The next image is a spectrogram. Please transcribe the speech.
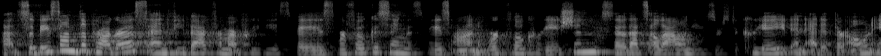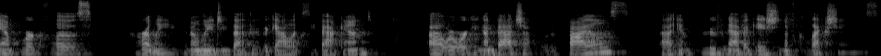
Uh, so based on the progress and feedback from our previous phase, we're focusing this phase on workflow creation. So that's allowing users to create and edit their own AMP workflows. Currently, you can only do that through the Galaxy backend. Uh, we're working on batch upload of files, uh, improved navigation of collections,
